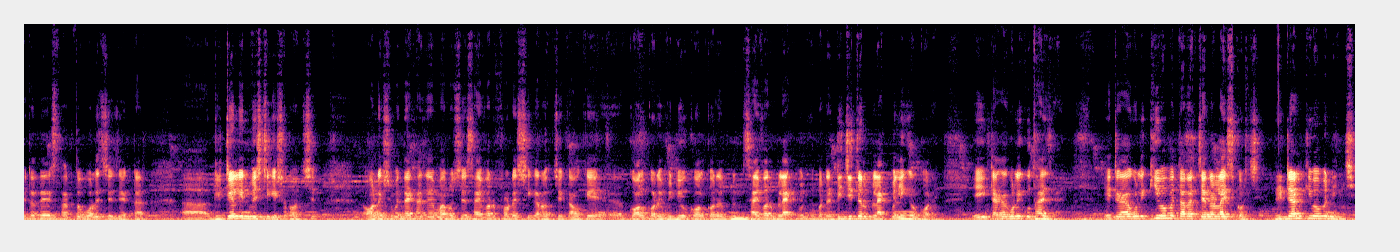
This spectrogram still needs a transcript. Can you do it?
এটাতে স্যার তো বলেছে যে একটা ডিটেল ইনভেস্টিগেশন হচ্ছে। অনেক সময় দেখা যায় মানুষের সাইবার ফ্রডের শিকার হচ্ছে, কাউকে কল করে ভিডিও কল করে সাইবার ব্ল্যাকমেল মানে ডিজিটাল ব্ল্যাকমেলিংও করে। এই টাকাগুলি কোথায় যায়? এই টাকাগুলি কীভাবে তারা চ্যানেলাইজ করছে? রিটার্ন কীভাবে নিচ্ছে?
